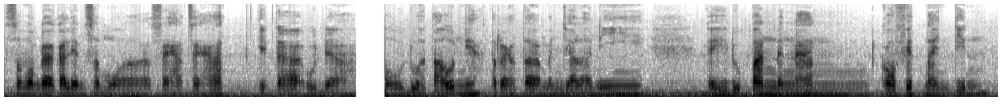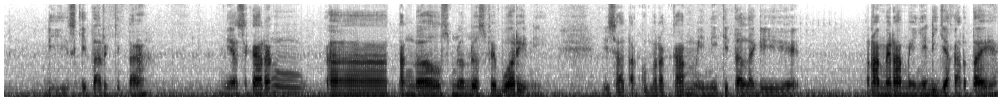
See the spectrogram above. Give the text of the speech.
Semoga kalian semua sehat-sehat. Kita udah mau dua tahun ya ternyata menjalani kehidupan dengan COVID-19 di sekitar kita. Ya sekarang uh, tanggal 19 Februari nih. Di saat aku merekam ini kita lagi rame-ramenya di Jakarta ya.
